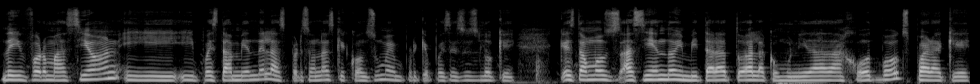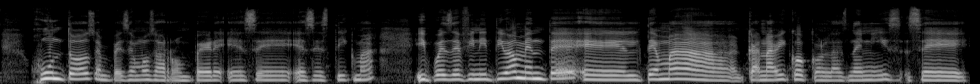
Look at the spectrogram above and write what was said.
de información y, y, pues también de las personas que consumen, porque pues eso es lo que, que estamos haciendo, invitar a toda la comunidad a Hotbox para que juntos empecemos a romper ese, ese estigma. Y pues definitivamente el tema canábico con las nenis se,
